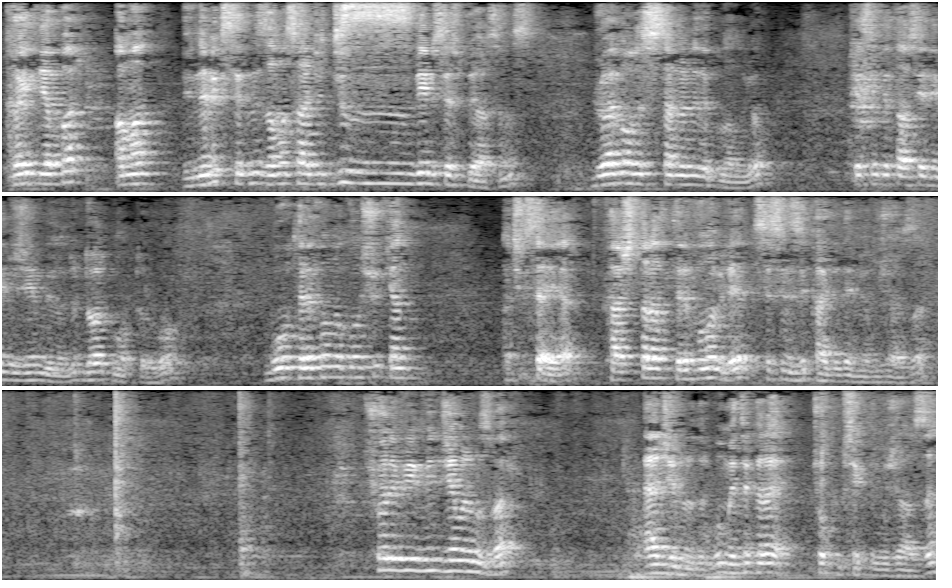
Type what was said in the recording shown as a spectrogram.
Kayıt yapar ama dinlemek istediğiniz zaman sadece cız diye bir ses duyarsınız. Güvenli oda sistemlerinde de kullanılıyor. Kesinlikle tavsiye edebileceğim bir üründür. 4 moddur bu. Bu telefonla konuşurken açıksa eğer karşı taraf telefona bile sesinizi kaydedemiyor bu cihazla. Şöyle bir mini jammer'ımız var. El jammer'ıdır. Bu metrekare çok yüksektir bu cihazda.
